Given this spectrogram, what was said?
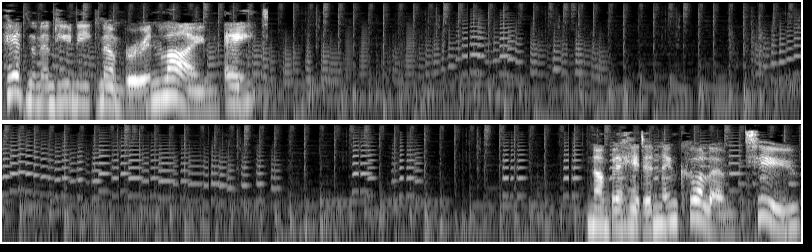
hidden and unique number in line 8. Number hidden in column 2.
